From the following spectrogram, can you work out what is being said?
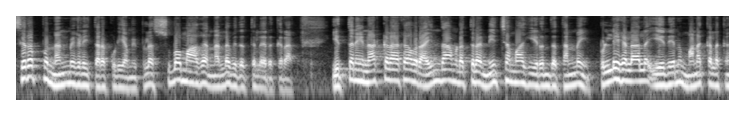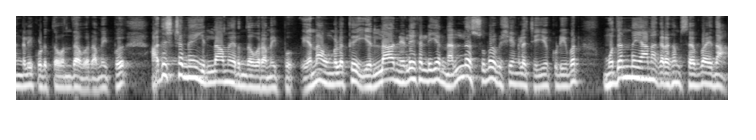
சிறப்பு நன்மைகளை தரக்கூடிய அமைப்பில் சுபமாக நல்ல விதத்தில் இருக்கிறார். இத்தனை நாட்களாக அவர் ஐந்தாம் இடத்துல நீச்சமாகி இருந்த தன்மை பிள்ளைகளால் ஏதேனும் மனக்கலக்கங்களை கொடுத்த வந்த ஒரு அமைப்பு அதிர்ஷ்டமே இல்லாமல் இருந்த ஒரு அமைப்பு. ஏன்னா உங்களுக்கு எல்லா நிலைகள்லேயும் நல்ல சுப விஷயங்களை செய்யக்கூடியவர் முதன்மையான கிரகம் செவ்வாய் தான்.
